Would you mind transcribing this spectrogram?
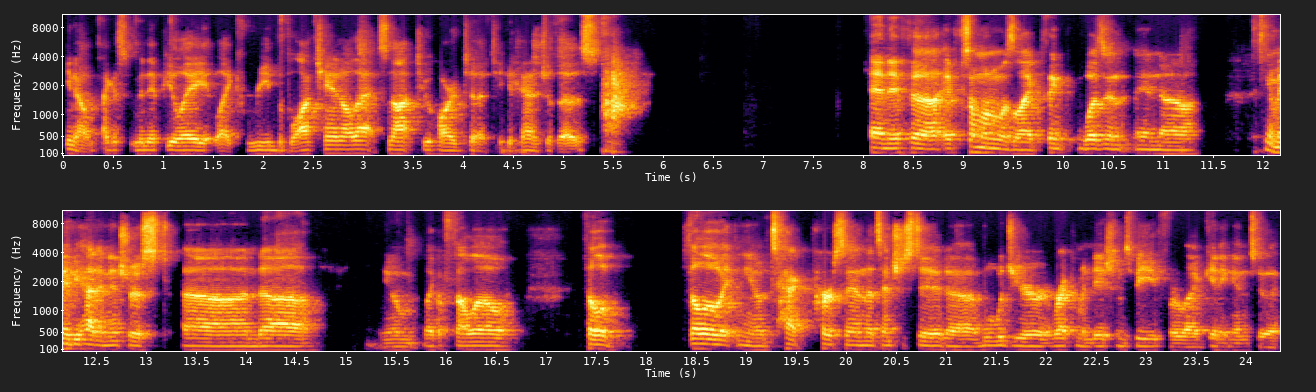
you know i guess manipulate like read the blockchain and all that it's not too hard to take advantage of those And if uh, if someone was like think wasn't in uh, you know maybe had an interest and uh, you know like a fellow fellow fellow you know tech person that's interested, uh, what would your recommendations be for like getting into it?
